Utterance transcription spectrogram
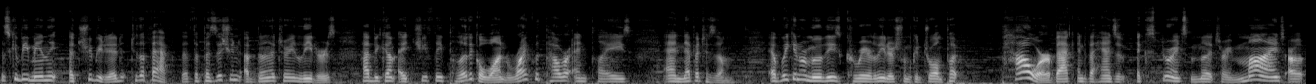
This can be mainly attributed to the fact that the position of military leaders have become a chiefly political one, rife with power and plays and nepotism. If we can remove these career leaders from control and put power back into the hands of experienced military minds, our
